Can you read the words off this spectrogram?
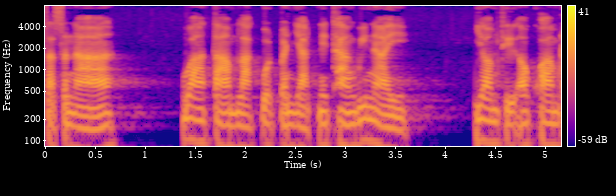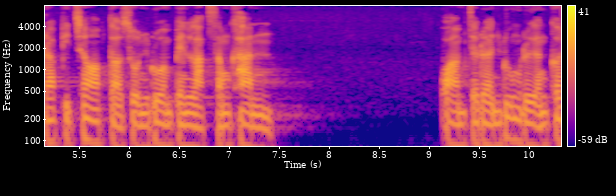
ศาสนา ว่าตามหลักบทบัญญัติในทางวินัย ย่อมถือเอาความรับผิดชอบต่อส่วนรวมเป็นหลักสำคัญ ความเจริญรุ่งเรืองก็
